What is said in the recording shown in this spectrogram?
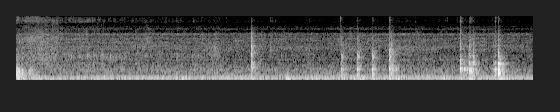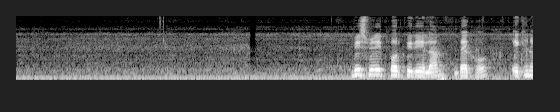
করব। বিশ মিনিট পর ফিরে এলাম। দেখো, এখানে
